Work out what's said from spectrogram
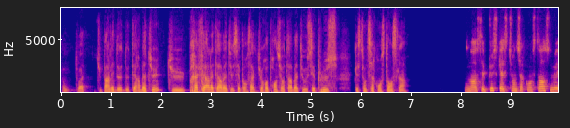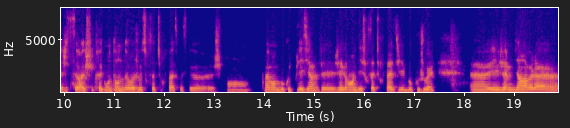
Donc toi, tu parlais de, terre battue. Tu préfères la terre battue, c'est pour ça que tu reprends sur terre battue. C'est plus question de circonstances là? Non, c'est plus question de circonstances, mais c'est vrai que je suis très contente de rejouer sur cette surface parce que je prends vraiment beaucoup de plaisir. J'ai grandi sur cette surface, j'ai beaucoup joué euh, et j'aime bien voilà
